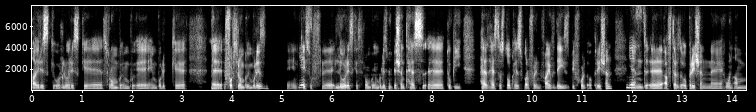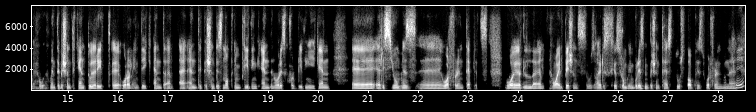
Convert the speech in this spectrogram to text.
high risk or low risk uh, thromboembolic uh, uh, for thromboembolism. In Yes. case of uh, low risk thromboembolism, patient has uh, to be has, has to stop his warfarin five days before the operation, Yes. and uh, after the operation, uh, when um when the patient can tolerate uh, oral intake and uh, and the patient is not in bleeding and no risk for bleeding, he can resume his uh, warfarin tablets. While uh, while patients with high risk thromboembolism, patient has to stop his warfarin uh, Okay.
